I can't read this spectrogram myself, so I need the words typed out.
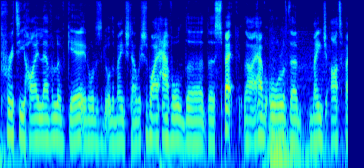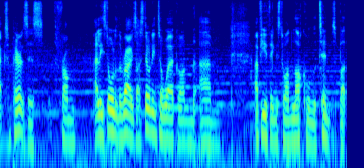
pretty high level of gear in order to get all the mage tower, which is why I have all the the spec. I have all of the mage artifacts appearances from at least all of the rows. I still need to work on um, a few things to unlock all the tints, but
